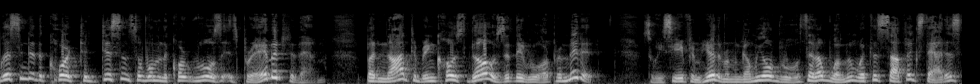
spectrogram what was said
listen to the court to distance a woman the court rules is prohibited to them, but not to bring close those that they rule are permitted. So we see from here that Rabbi Gamliel rules that a woman with a suffix status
